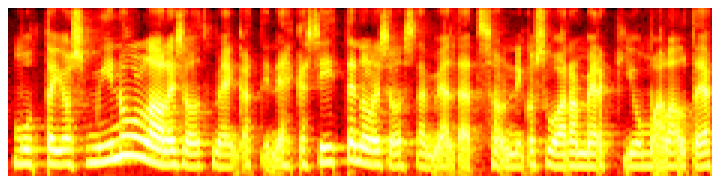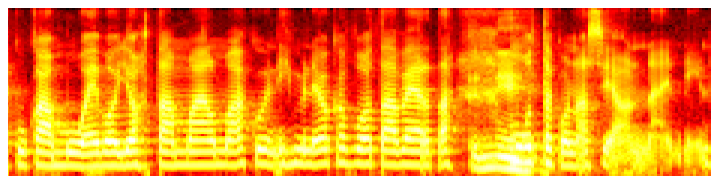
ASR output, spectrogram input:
Mutta jos minulla olisi ollut menkat, niin ehkä sitten olisi ollut sitä mieltä, että se on niin suora merkki Jumalalta ja kukaan muu ei voi johtaa maailmaa kuin ihminen, joka vuotaa verta. Niin. Mutta kun asia on näin, niin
